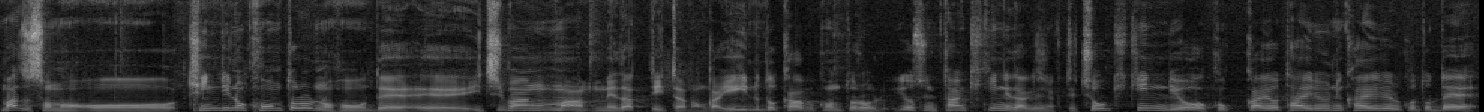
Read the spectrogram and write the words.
まずその金利のコントロールの方で、えー、一番まあ目立っていたのがイールドカーブコントロール要するに短期金利だけじゃなくて長期金利を国会を大量に変えれることで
